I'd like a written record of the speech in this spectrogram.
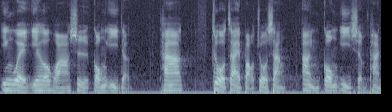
因为耶和华是公义的，他坐在宝座上按公义审判。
